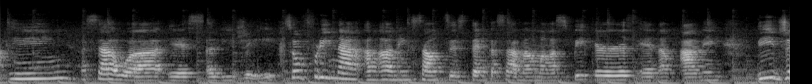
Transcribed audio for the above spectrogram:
aking asawa is a DJ. So free na ang aming sound system kasama ang mga speakers and ang aming DJ.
